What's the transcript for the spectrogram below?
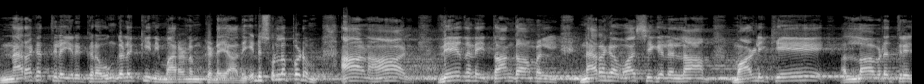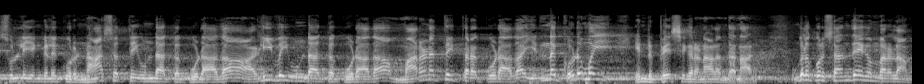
நரகத்தில் இருக்கிற உங்களுக்கு இனி மரணம் கிடையாது என்று சொல்லப்படும். ஆனால் வேதனை தாங்காமல் நரகவாசிகள் எல்லாம் மாளிகே அல்லாவிடத்திலே சொல்லி எங்களுக்கு ஒரு நாசத்தை உண்டாக்க கூடாதா? அழிவை உண்டாக்க கூடாதா? மரணத்தை தரக்கூடாதா? என்ன கொடுமை? என்று பேசுகிற நாள் அந்த நாள். உங்களுக்கு ஒரு சந்தேகம் வரலாம்.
